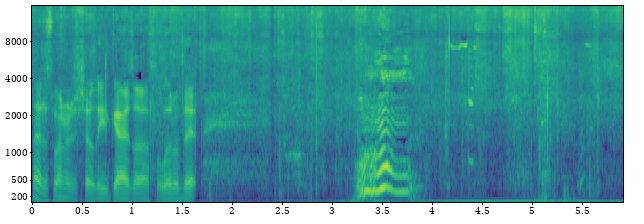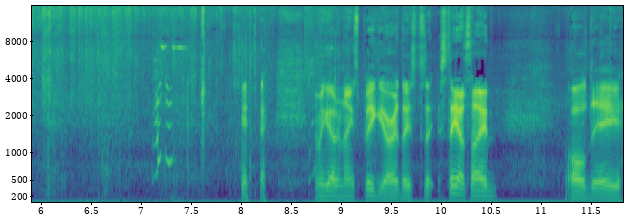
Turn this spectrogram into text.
I just wanted to show these guys off a little bit. and we got a nice big yard. They stay outside all day,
